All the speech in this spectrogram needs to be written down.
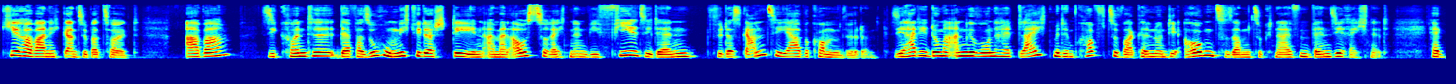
Kira war nicht ganz überzeugt, aber sie konnte der Versuchung nicht widerstehen, einmal auszurechnen, wie viel sie denn für das ganze Jahr bekommen würde. Sie hat die dumme Angewohnheit, leicht mit dem Kopf zu wackeln und die Augen zusammenzukneifen, wenn sie rechnet. Herr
